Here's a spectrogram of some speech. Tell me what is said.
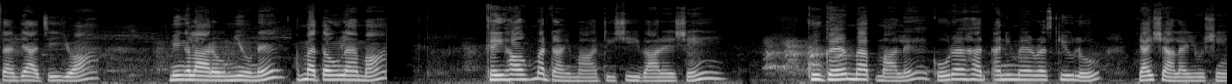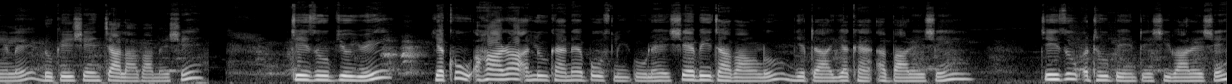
စံပြကြီးရွာမင်္ဂလာတုံမြို့နယ်အမှတ်3လမ်းမှာဂိန်ဟောင်းမှတ်တိုင်မှာတည်ရှိပါတယ်ရှင်။ Google Map မှာလည်း Golden Heart Animal Rescue လို့ရိုက်ရှာလိုက်လို့ရှိရင်လည်း location ကျလာပါမယ်ရှင်။ ကျေးဇူးပြု၍ယခုအာဟာရအလှခံတဲ့ post လေးကိုလည်း share ပေးကြပါအောင်လို့မေတ္တာရက်ခံအပ်ပါတယ်ရှင်။ကျေးဇူးအထူးပင်တင်ရှိပါတယ်ရှင်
